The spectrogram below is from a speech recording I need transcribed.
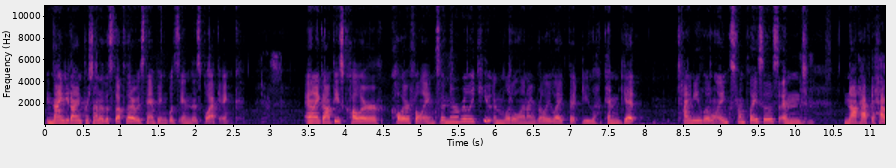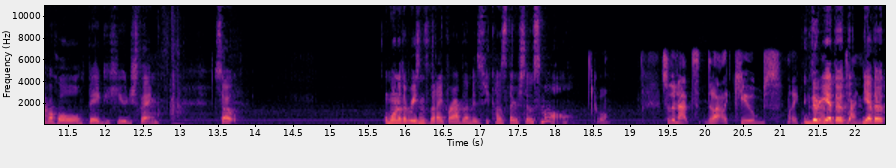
ninety nine percent of the stuff that I was stamping was in this black ink. Yes. And I got these color colorful inks, and they're really cute and little. And I really like that you can get tiny little inks from places and mm-hmm. Not have to have a whole big huge thing. So one of the reasons that I grab them is because they're so small. Cool. So they're not they're not like cubes, like They're, yeah, they're tiny- yeah, they're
